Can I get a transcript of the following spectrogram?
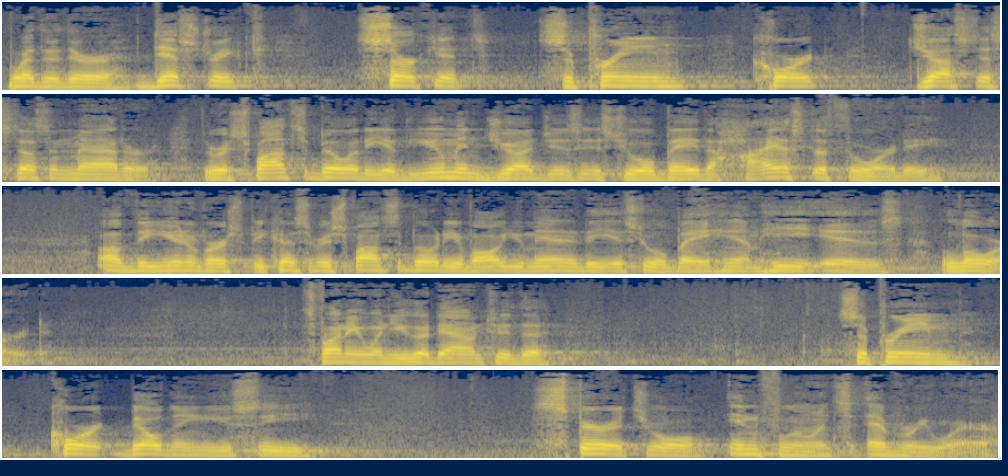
Whether they're a district, circuit, supreme, court, justice, doesn't matter. The responsibility of human judges is to obey the highest authority of the universe because the responsibility of all humanity is to obey Him. He is Lord. It's funny when you go down to the Supreme Court building, you see spiritual influence everywhere.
